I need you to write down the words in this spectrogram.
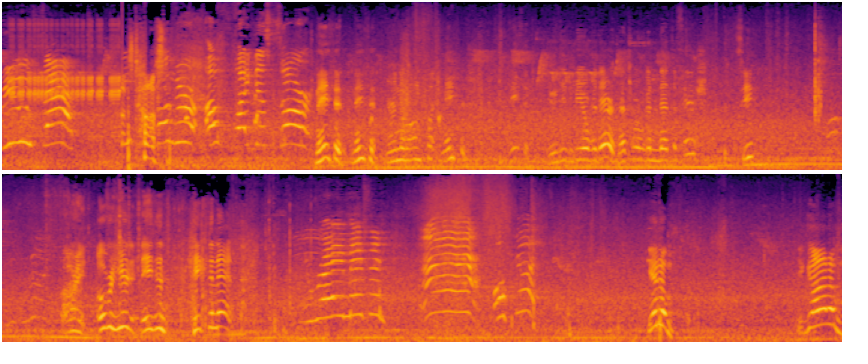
really fast. Stop. Like. Nathan, Nathan, you're in the wrong place. Nathan, Nathan, you need to be over there. That's where we're gonna net the fish. See? All right, over here, Nathan. Take the net. You ready, Mason? Ah! Oh, good. Get him. You got him.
